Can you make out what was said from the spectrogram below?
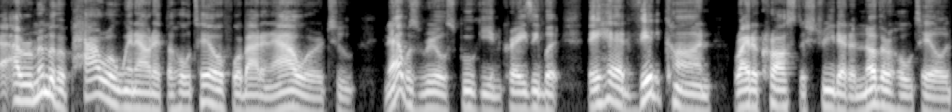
I remember the power went out at the hotel for about an hour or two that was real spooky and crazy. But they had VidCon right across the street at another hotel.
